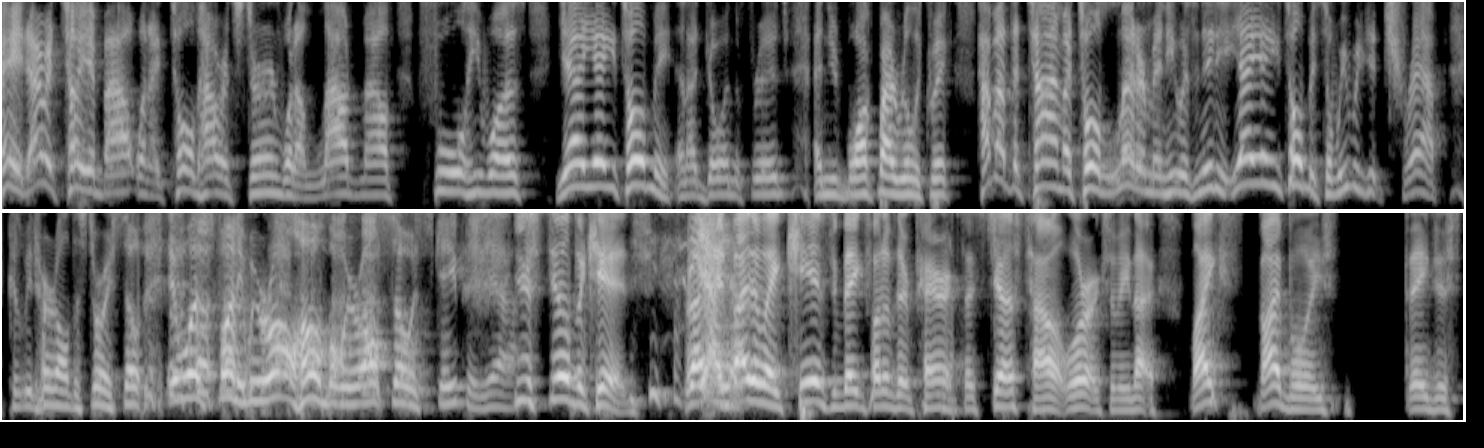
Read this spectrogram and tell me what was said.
Hey, did I ever tell you about when I told Howard Stern what a loudmouth fool he was? Yeah, yeah, you told me. And I'd go in the fridge and you'd walk by really quick. How about the time I told Letterman he was an idiot? Yeah, yeah, you told me. So we would get trapped because we'd heard all the stories. So it was funny. We were all home, but we were also escaping. Yeah. You're still the kids, right? Yeah, and yeah. by the way, kids make fun of their parents. That's just how it works. I mean, I, Mike's my boys, they just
